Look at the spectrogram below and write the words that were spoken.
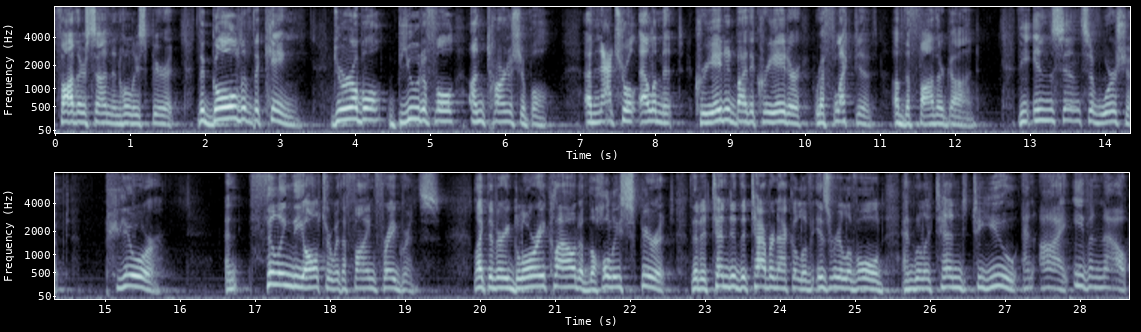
Father, Son, and Holy Spirit. The gold of the King, durable, beautiful, untarnishable, a natural element created by the Creator, reflective of the Father God. The incense of worship, pure and filling the altar with a fine fragrance like the very glory cloud of the Holy Spirit that attended the tabernacle of Israel of old and will attend to you and I, even now,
